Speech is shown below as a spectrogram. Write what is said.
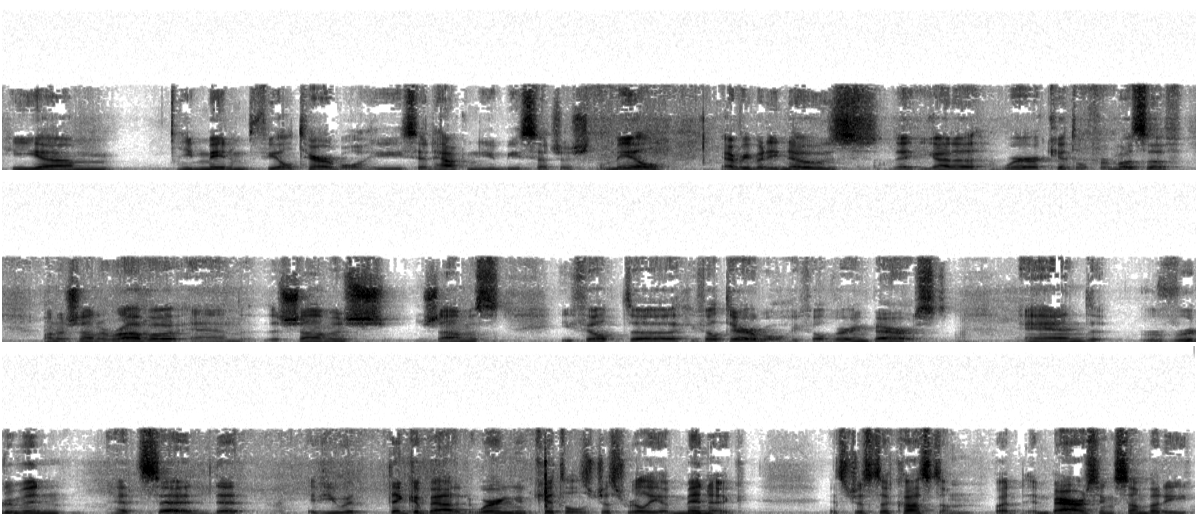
he um, he made him feel terrible. He said, "How can you be such a shlemiel? Everybody knows that you got to wear a kittel for Musaf." On Hoshana Rabbah, and the Shamish, Shamus, he felt uh, he felt terrible. He felt very embarrassed, and Ruderman had said that if you would think about it, wearing a kittel is just really a minhag. It's just a custom, but embarrassing somebody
